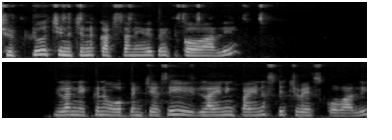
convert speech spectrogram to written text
చుట్టూ చిన్న చిన్న కట్స్ అనేవి పెట్టుకోవాలి. ఇలా నెక్ని ఓపెన్ చేసి లైనింగ్ పైన స్టిచ్ వేసుకోవాలి.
